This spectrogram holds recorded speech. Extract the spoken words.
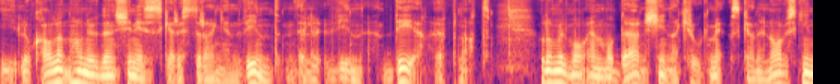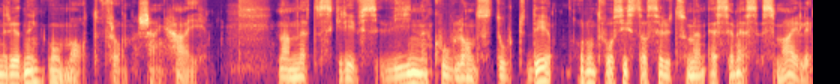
I lokalen har nu den kinesiska restaurangen Vind, eller Vin D, öppnat. Och de vill vara en modern Kinakrog med skandinavisk inredning och mat från Shanghai. Namnet skrivs Vin kolon stort D och de två sista ser ut som en sms-smiley.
